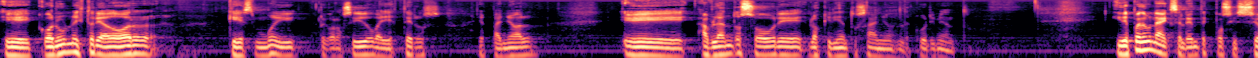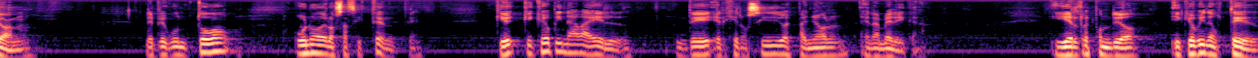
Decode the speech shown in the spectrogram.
eh, con un historiador que es muy reconocido, Ballesteros, español, eh, hablando sobre los 500 años del descubrimiento. Y después de una excelente exposición, le preguntó uno de los asistentes qué opinaba él del genocidio español en América. Y él respondió, ¿y qué opina usted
